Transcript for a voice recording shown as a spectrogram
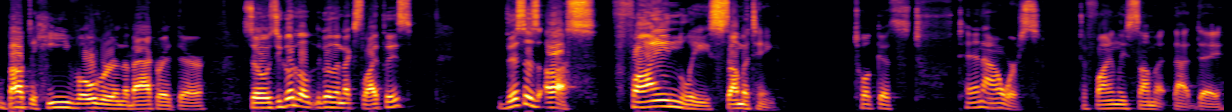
about to heave over in the back right there. So as you go to the go to the next slide, please. This is us finally summiting. Took us t- ten hours to finally summit that day.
